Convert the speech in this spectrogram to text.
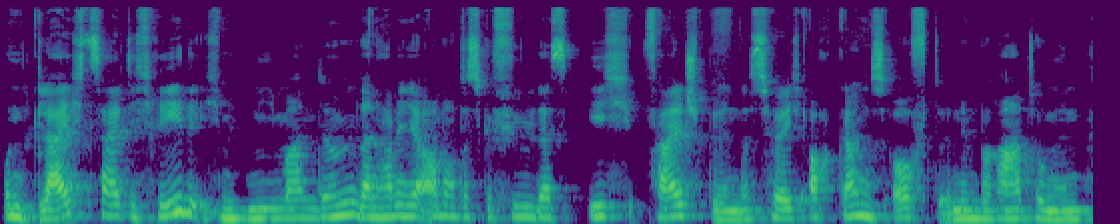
und gleichzeitig rede ich mit niemandem, dann habe ich ja auch noch das Gefühl, dass ich falsch bin. Das höre ich auch ganz oft in den Beratungen.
